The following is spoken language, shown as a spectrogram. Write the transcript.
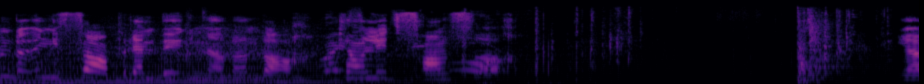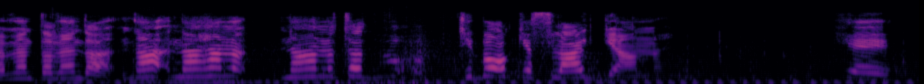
Ändå ungefär på den byggnaden där. Kanske lite framför. Ja, vänta, vänta. När, när, han, när han har tagit tillbaka flaggan. Okej. Okay.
